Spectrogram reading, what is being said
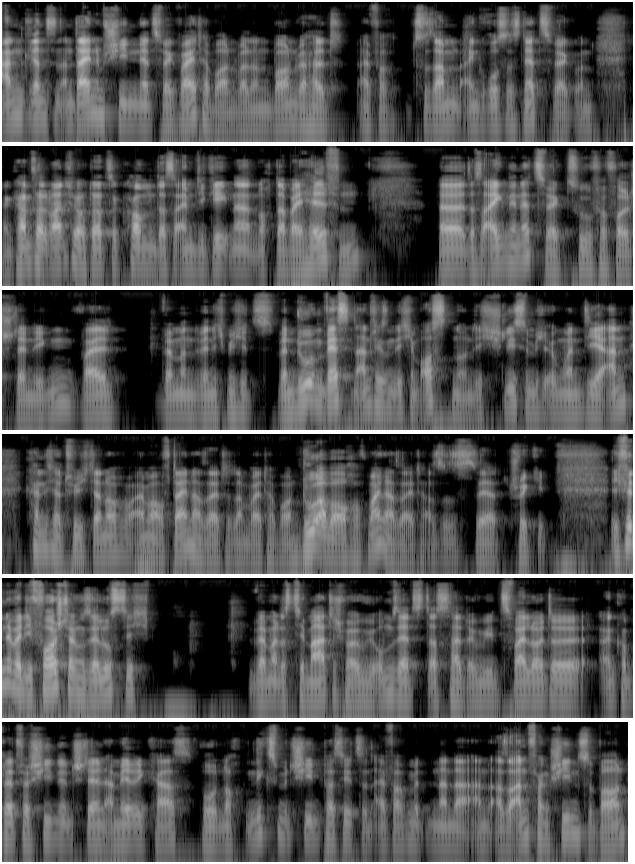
angrenzend an deinem Schienennetzwerk weiterbauen, weil dann bauen wir halt einfach zusammen ein großes Netzwerk. Und dann kann es halt manchmal auch dazu kommen, dass einem die Gegner noch dabei helfen, äh, das eigene Netzwerk zu vervollständigen, weil wenn man, wenn ich mich jetzt, wenn du im Westen anfängst und ich im Osten und ich schließe mich irgendwann dir an, kann ich natürlich dann auch einmal auf deiner Seite dann weiterbauen. Du aber auch auf meiner Seite. Also es ist sehr tricky. Ich finde aber die Vorstellung sehr lustig, wenn man das thematisch mal irgendwie umsetzt, dass halt irgendwie zwei Leute an komplett verschiedenen Stellen Amerikas, wo noch nichts mit Schienen passiert sind, einfach miteinander an, also anfangen Schienen zu bauen,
